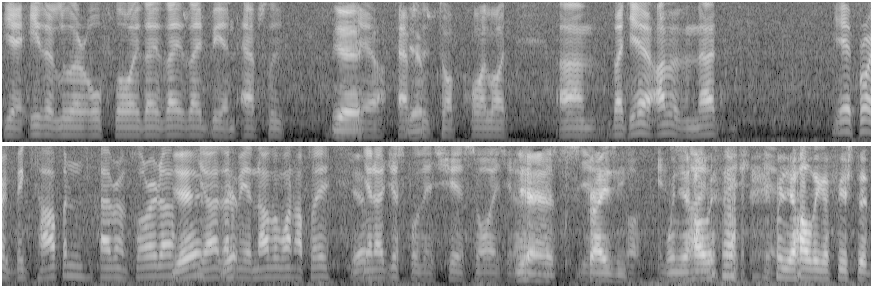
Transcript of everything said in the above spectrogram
yeah, either lure or fly, they they they'd be an absolute Yeah. yeah, absolute top highlight. Um, but yeah, other than that, yeah, probably big tarpon over in Florida. Yeah, yeah, that'd yep. be another one up there. Yep. You know, just for their sheer size. You know, Yeah, it's- it's crazy. when you're holding fish, yeah. when you're holding a fish that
